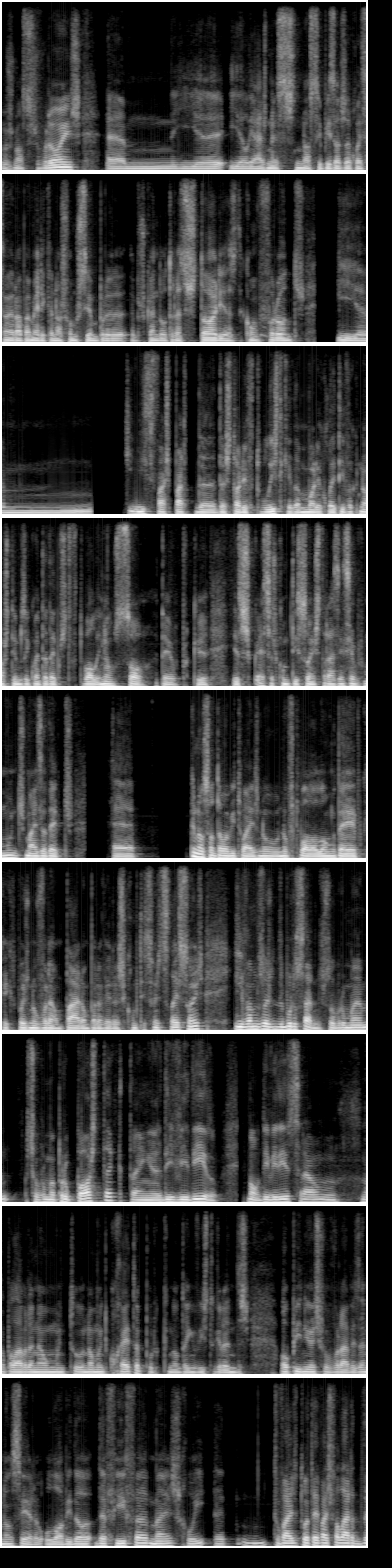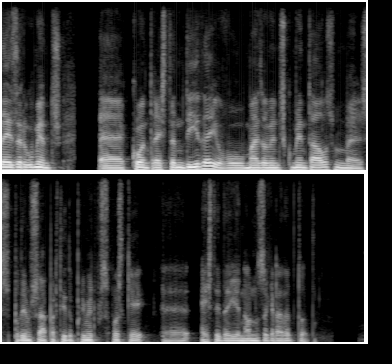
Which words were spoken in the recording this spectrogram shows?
os nossos verões, um, ehm, e, e, aliás, nesses nossos episódios da coleção Europa-América, nós fomos sempre buscando outras histórias de confrontos e, um, ehm, e isso faz parte da, da, história futebolística e da memória coletiva que nós temos enquanto adeptos de futebol e não só, até porque esses, essas competições trazem sempre muitos mais adeptos uh, que não são tão habituais no, no, futebol ao longo da época e que depois no verão param para ver as competições de seleções. E vamos hoje debruçar-nos sobre uma, sobre uma proposta que tem dividido, bom, dividido será um, uma palavra não muito, não muito correta porque não tenho visto grandes opiniões favoráveis a não ser o lobby do, da FIFA, mas Rui, eh, tu, vais, tu até vais falar de 10 argumentos uh, contra esta medida, eu vou mais ou menos comentá-los, mas podemos já partir do primeiro pressuposto que é uh, esta ideia não nos agrada de todo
